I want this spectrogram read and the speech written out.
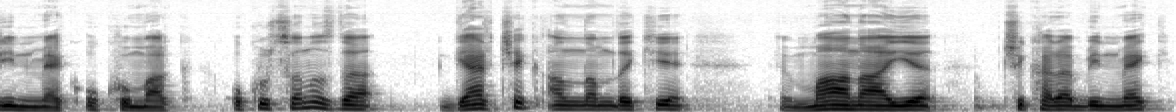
bilmek, okumak, okursanız da gerçek anlamdaki manayı çıkarabilmek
